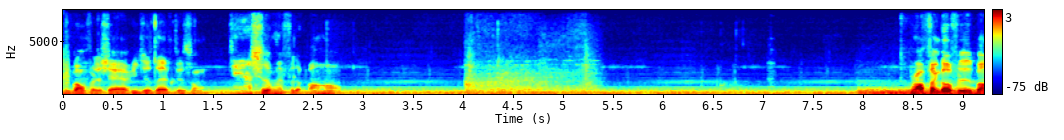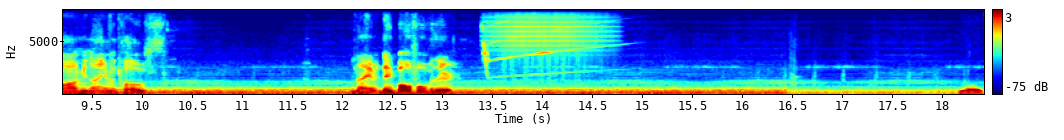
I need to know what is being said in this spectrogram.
I'm going for the shaft. He just left this one. Damn, I should have went for the bomb. Bro, I'm finna go for this bomb. He's not even close. He's not even, they both over there. Yes.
